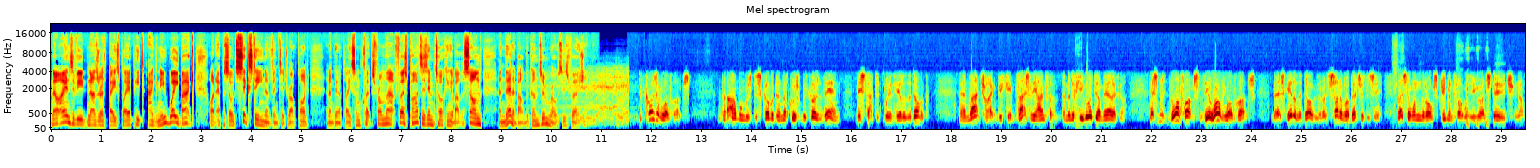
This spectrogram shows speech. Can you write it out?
Now, I interviewed Nazareth bass player Pete Agnew way back on episode 16 of Vintage Rock Pod, and I'm going to play some clips from that. First part is him talking about the song, and then about the Guns N' Roses version. Because of Love Hurts, the album was discovered, and of course, because then they started playing Hair of the Dog. And that track became, that's the anthem. I mean, if you go to America, it's Love Hurts, they love Love Hurts. But it's Hair of the Dog, the son of a bitch, as they say. That's the one they're all screaming for when you go on stage, you know.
